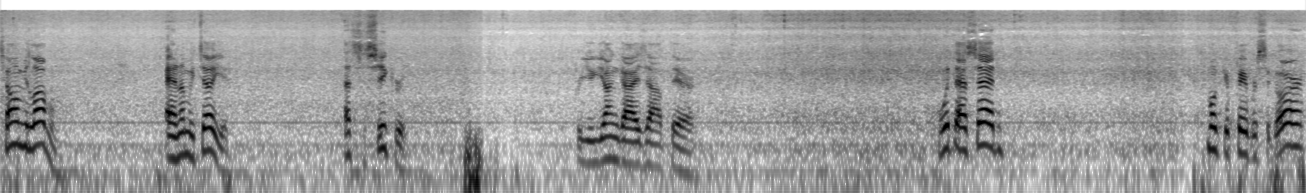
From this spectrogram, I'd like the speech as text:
tell them you love them. And let me tell you, that's the secret for you young guys out there. With that said, smoke your favorite cigar.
